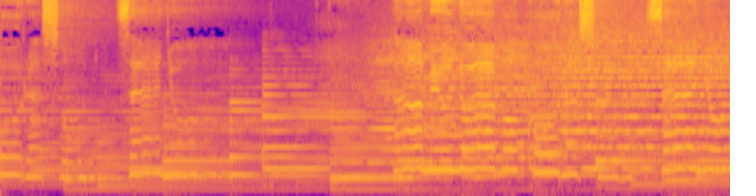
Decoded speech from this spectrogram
corazón, Señor. Dame un nuevo corazón, Señor.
